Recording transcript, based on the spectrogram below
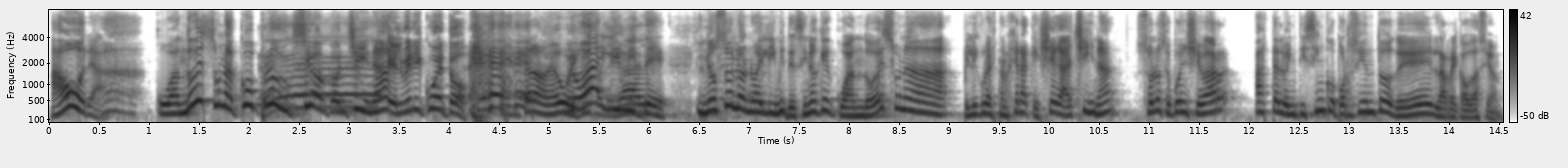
Ahora, cuando es una coproducción con China, El vericueto. no hay límite. Y no solo no hay límite, sino que cuando es una película extranjera que llega a China, solo se pueden llevar hasta el 25% de la recaudación.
